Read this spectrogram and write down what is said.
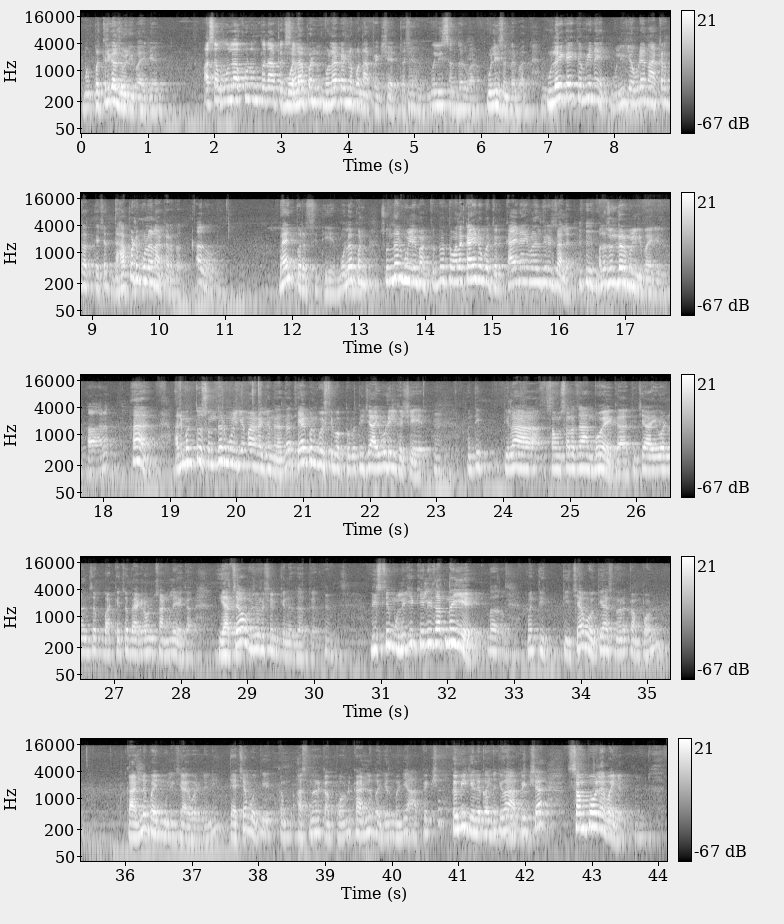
मग पत्रिका जुळली पाहिजे. असं मुलाकडून पण अपेक्षा? मुला पण मुलाकडनं पण अपेक्षा आहेत तशा. हं. मुली संदर्भात. मुली संदर्भात. मुलंही काही कमी नाहीत. मुली जेवढ्या नाकारतात त्याच्यात दहापट मुलं नाकारतात. अरे भयान परिस्थिती आहे. मुलं पण सुंदर मुली मागतात. मग तुम्हाला काही नको तर. काय नाही मिळेल तरी चालेल. मला सुंदर मुलगी पाहिजे. हा ना? हां. आणि मग तो सुंदर मुलगी मागायच्या जातात ह्या पण गोष्टी बघतो. मग तिचे आईवडील कसे आहेत? हं. पण ती तिला संसाराचा अनुभव आहे का? तिच्या आईवडिलांचं बाकीचं बॅकग्राऊंड चांगलं आहे का? याचं ऑब्झर्वेशन केलं जातं. हं. नुसती मुलगी केली जात नाही आहे बरोबर. मग ती तिच्या भोवती असणारं कंपाऊंड काढलं पाहिजे मुलीच्या आईवडिलांनी. त्याच्या भोवती कं असणारं कंपाऊंड काढलं पाहिजे. म्हणजे अपेक्षा कमी केल्या पाहिजे किंवा अपेक्षा संपवल्या पाहिजेत.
